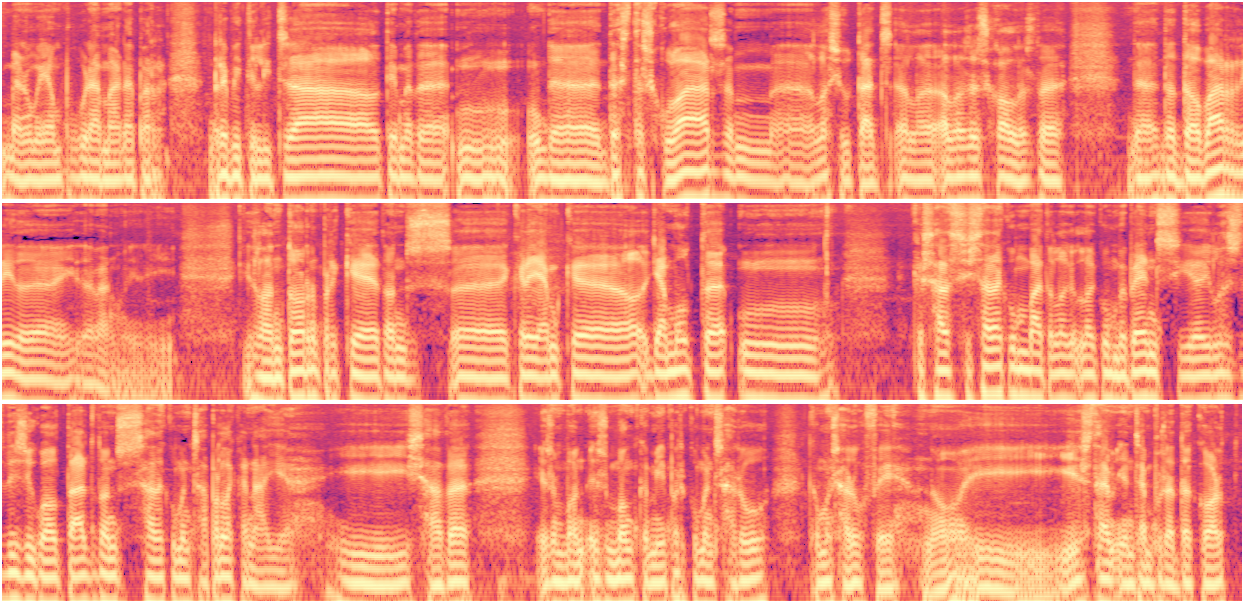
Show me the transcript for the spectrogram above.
bueno, hi ha un programa ara per revitalitzar el tema de, de d'extraescolars amb eh, les ciutats, a, la, a les escoles de, de, de, del barri de, i de, bueno, i, i de l'entorn, perquè, doncs, eh, creiem que hi ha molta... Mm, que s'ha, si s'ha de combatre la, la convivència i les desigualtats, doncs s'ha de començar per la canalla i s'ha de, és, un bon, és un bon camí per començar-ho començar a fer, no? I, i, estem, i ens hem posat d'acord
